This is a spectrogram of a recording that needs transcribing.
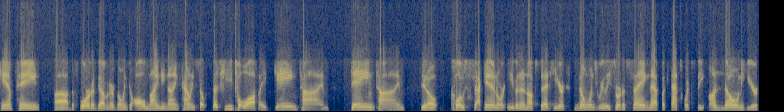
campaign uh, the Florida governor going to all 99 counties. So does he pull off a game time, game time, you know, close second or even an upset here? No one's really sort of saying that, but that's what's the unknown here,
